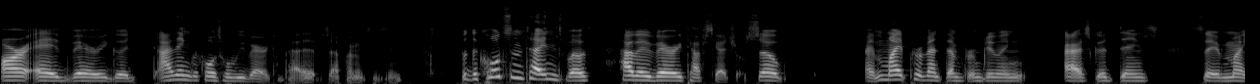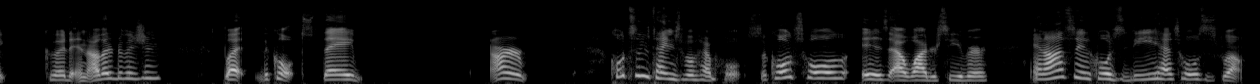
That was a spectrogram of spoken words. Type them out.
are a very good. I think the Colts will be very competitive this upcoming season. But the Colts and the Titans both have a very tough schedule, so it might prevent them from doing as good things as they might could in other division. But the Colts, they are Colts and the Titans both have holes. The Colts hole is at wide receiver, and honestly, the Colts D has holes as well.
